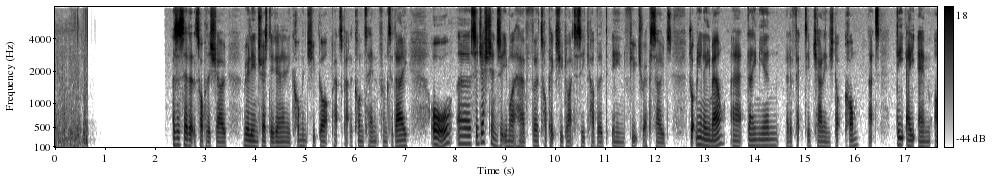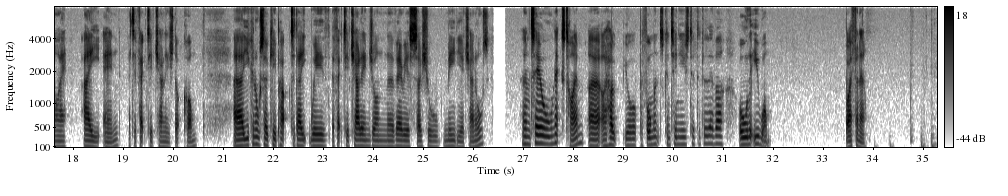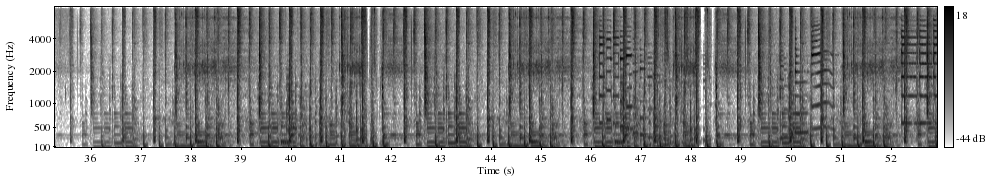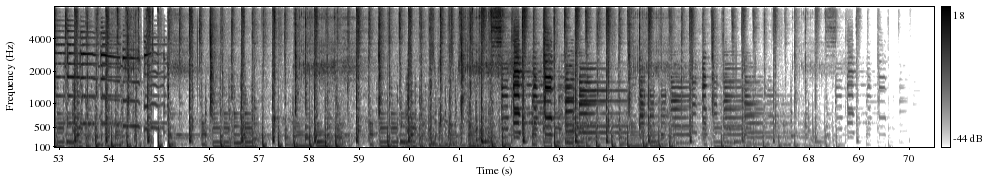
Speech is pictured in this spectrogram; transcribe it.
As I said at the top of the show, really interested in any comments you've got, perhaps about the content from today, or uh, suggestions that you might have for topics you'd like to see covered in future episodes. Drop me an email at damian at effectivechallenge.com. That's D A M I A N at effectivechallenge.com. Uh, you can also keep up to date with Effective Challenge on the various social media channels. Until next time, uh, I hope your performance continues to deliver all that you want. Bye for now.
